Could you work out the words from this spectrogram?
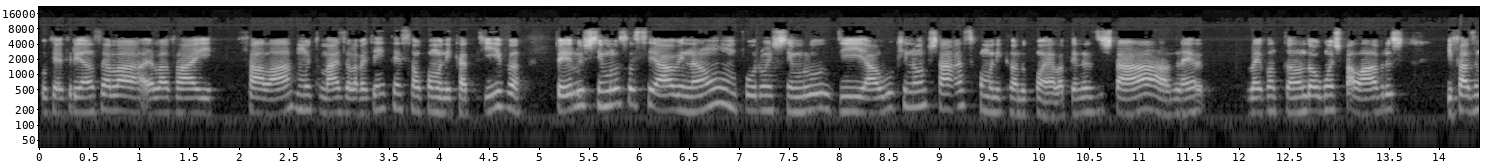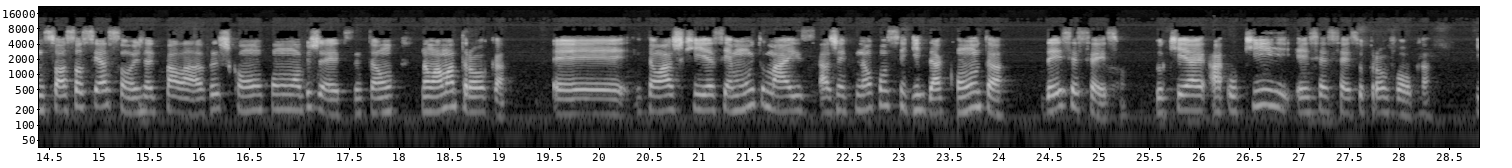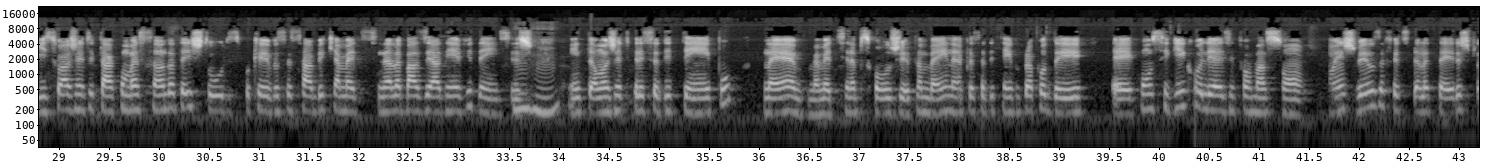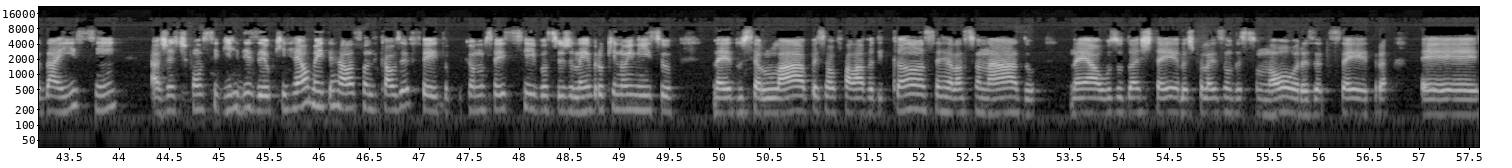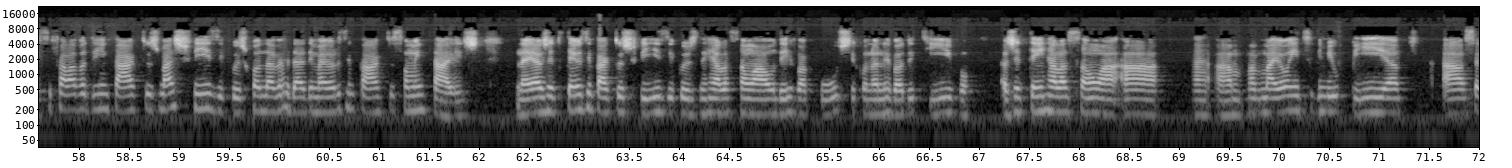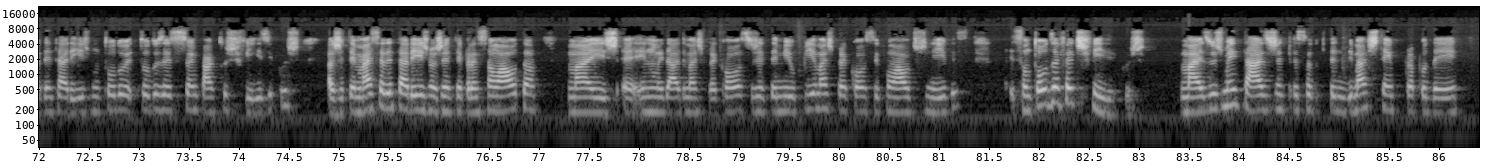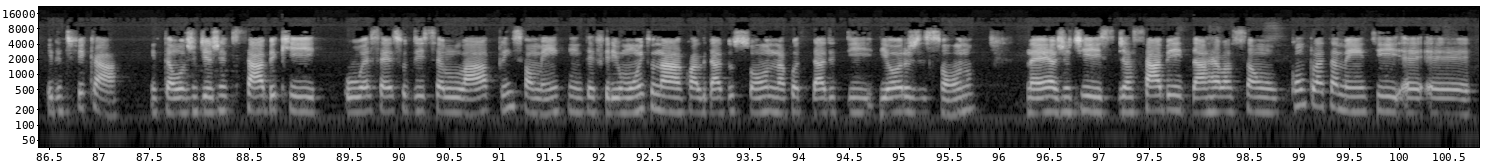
porque a criança ela, ela vai falar muito mais, ela vai ter intenção comunicativa pelo estímulo social e não por um estímulo de algo que não está se comunicando com ela, apenas está né, levantando algumas palavras e fazendo só associações né, de palavras com, com objetos. Então, não há uma troca. É, então, acho que assim, é muito mais a gente não conseguir dar conta desse excesso, do que a, a, o que esse excesso provoca. Isso a gente está começando a ter estudos, porque você sabe que a medicina é baseada em evidências. Uhum. Então, a gente precisa de tempo, né? A medicina, a psicologia também, né? Precisa de tempo para poder é, conseguir colher as informações, ver os efeitos deletérios, para daí sim a gente conseguir dizer o que realmente é relação de causa e efeito, porque eu não sei se vocês lembram que no início né, do celular o pessoal falava de câncer relacionado né, ao uso das telas pelas ondas sonoras, etc. É, se falava de impactos mais físicos, quando na verdade maiores impactos são mentais. Né? A gente tem os impactos físicos em relação ao nervo acústico, no né, nervo auditivo, a gente tem em relação a, a a, a maior índice de miopia, a sedentarismo, todo, todos esses são impactos físicos. A gente tem mais sedentarismo, a gente tem pressão alta, mas é, em uma idade mais precoce, a gente tem miopia mais precoce com altos níveis. São todos efeitos físicos, mas os mentais a gente precisa de mais tempo para poder identificar. Então, hoje em dia a gente sabe que o excesso de celular, principalmente, interferiu muito na qualidade do sono, na quantidade de, de horas de sono né? A gente já sabe da relação completamente é, é,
